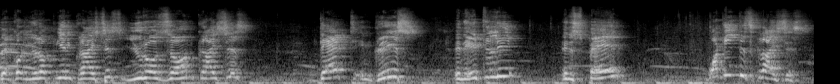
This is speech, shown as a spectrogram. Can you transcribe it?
We've got European crisis, Eurozone crisis, debt in Greece, in Italy, in Spain. What is this crisis?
